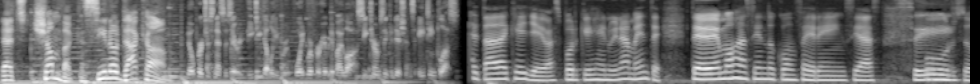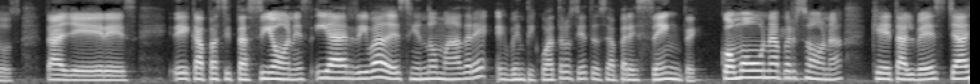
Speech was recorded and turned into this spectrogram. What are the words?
That's chumbacasino.com. No purchase necessary. Group. Void were prohibited by law. See terms and conditions. 18 plus. que llevas, porque genuinamente te vemos haciendo conferencias, Sí. cursos, talleres, eh, capacitaciones y arriba de siendo madre eh, 24/7, o sea, presente, como una persona que tal vez ya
